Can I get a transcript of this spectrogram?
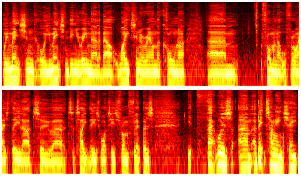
we mentioned, or you mentioned in your email about waiting around the corner um, from an authorised dealer to uh, to take these watches from flippers. That was um, a bit tongue-in-cheek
